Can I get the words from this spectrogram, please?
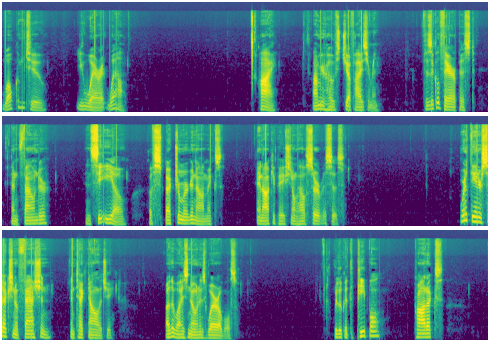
Welcome to You Wear It Well. Hi, I'm your host, Jeff Heiserman, physical therapist and founder and CEO of Spectrum Ergonomics and Occupational Health Services. We're at the intersection of fashion and technology, otherwise known as wearables. We look at the people, products,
